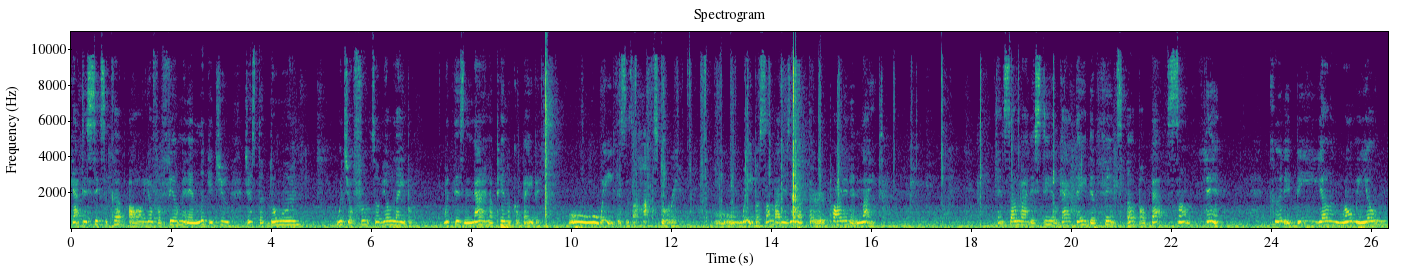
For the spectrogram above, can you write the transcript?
Got this Six of Cup, all your fulfillment, and look at you just adorned with your fruits of your labor. With this Nine of Pentacle, baby. Ooh, wait, this is a hot story. Ooh, wait, but somebody's in a third party tonight. and somebody still got their defense up about something. Could it be young Romeo?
